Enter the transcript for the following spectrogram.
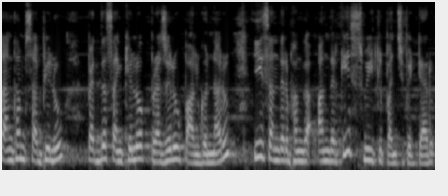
సంఘం సభ్యులు పెద్ద సంఖ్యలో ప్రజలు పాల్గొన్నారు. ఈ సందర్భంగా అందరికీ స్వీట్లు పంచిపెట్టారు.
